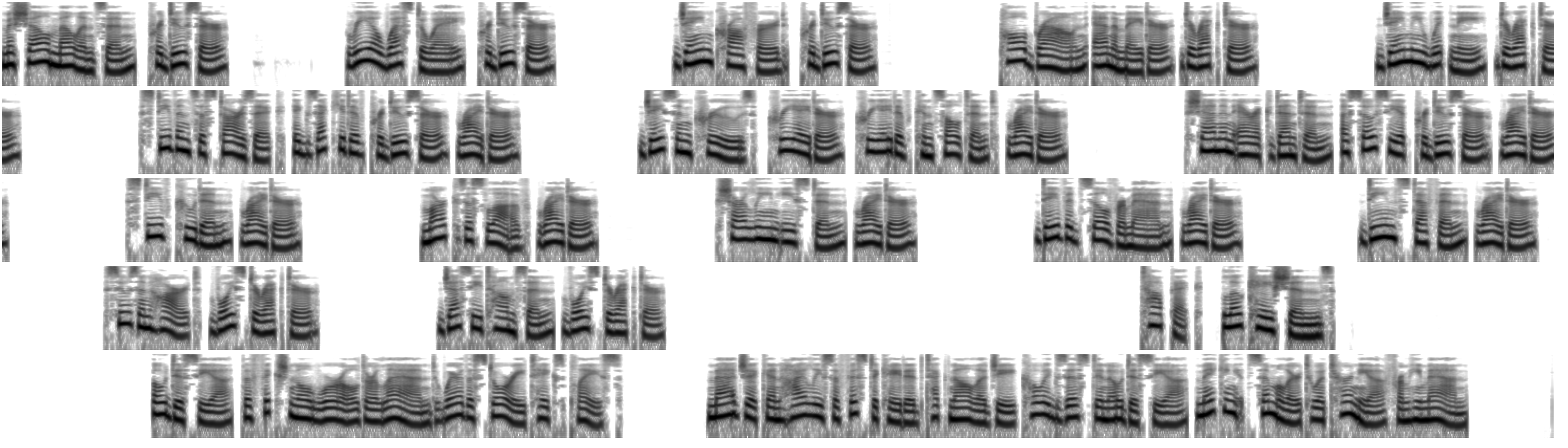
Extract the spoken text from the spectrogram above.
Michelle Melanson, producer. Ria Westaway, producer. Jane Crawford, producer. Paul Brown animator, director. Jamie Whitney, director. Steven Sostarczyk, executive producer, writer Jason Kruse, creator, creative consultant, writer. Shannon Eric Denton, Associate Producer, Writer. Steve Kudin, Writer. Mark Zaslove, Writer. Charlene Easton, Writer. David Silverman, Writer. Dean Stefan, Writer. Susan Hart, Voice Director Jesse Thompson, Voice Director Topic: Locations. Odyssea, the fictional world or land where the story takes place. Magic and highly sophisticated technology coexist in Odyssea, making it similar to Eternia from He-Man.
